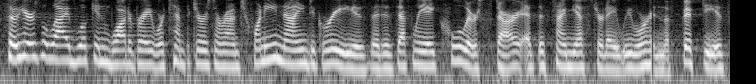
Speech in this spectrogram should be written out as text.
So here's a live look in Waterbury where temperatures around 29 degrees. That is definitely a cooler start. At this time yesterday, we were in the 50s.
